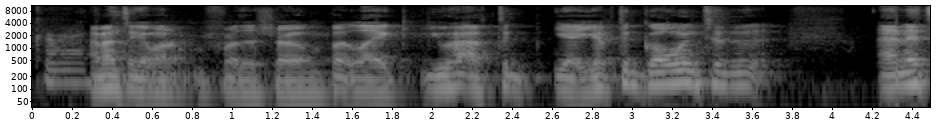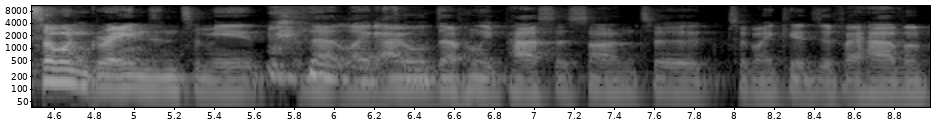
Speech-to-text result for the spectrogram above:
Correct. I meant to get one before the show, but like you have to, yeah, you have to go into the, and it's so ingrained into me that like I will definitely pass this on to to my kids if I have them.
